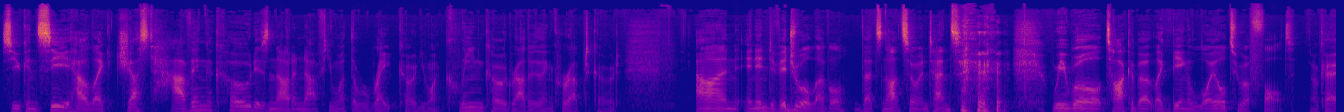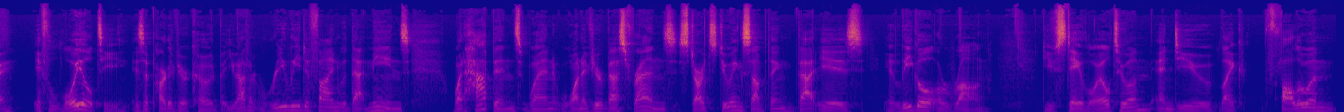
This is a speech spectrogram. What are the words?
So you can see how like just having a code is not enough. You want the right code. You want clean code rather than corrupt code. On an individual level, that's not so intense. we will talk about like being loyal to a fault, okay? If loyalty is a part of your code, but you haven't really defined what that means, what happens when one of your best friends starts doing something that is illegal or wrong? Do you stay loyal to him and do you like follow him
